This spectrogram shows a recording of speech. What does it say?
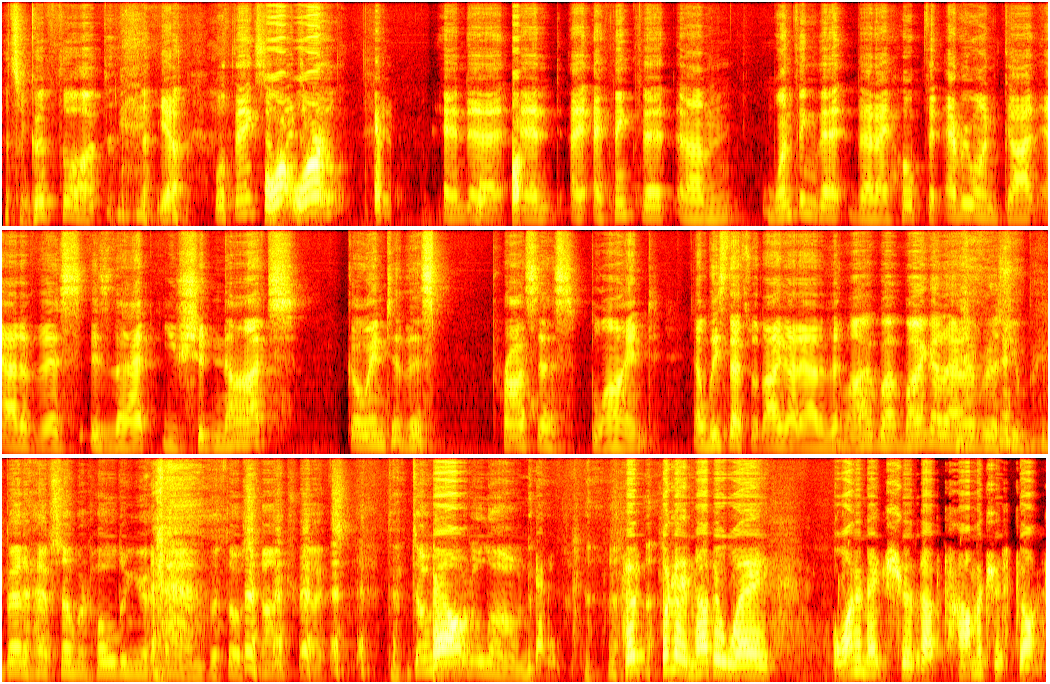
That's a good thought. yeah. Well, thanks so or, much, or, Bill. And uh, and I, I, think that um, one thing that, that I hope that everyone got out of this is that you should not go into this process blind. At least that's what I got out of it. Well, I, what I got out of it is you better have someone holding your hand with those contracts. Don't well, do it alone. put, put it another way, I want to make sure that optometrists don't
